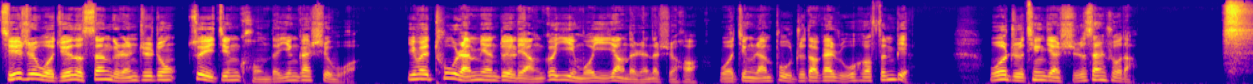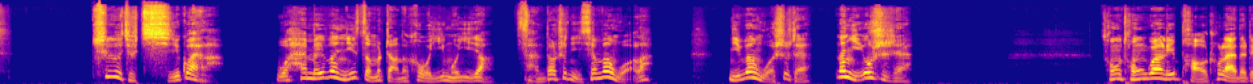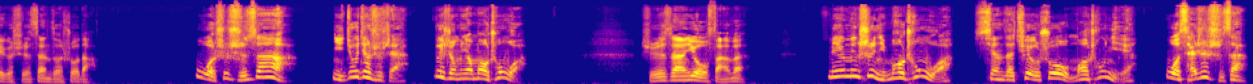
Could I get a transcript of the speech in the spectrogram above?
其实我觉得三个人之中最惊恐的应该是我，因为突然面对两个一模一样的人的时候，我竟然不知道该如何分辨。我只听见十三说道：“这就奇怪了，我还没问你怎么长得和我一模一样，反倒是你先问我了。你问我是谁，那你又是谁？”从潼关里跑出来的这个十三则说道：“我是十三啊，你究竟是谁？”为什么要冒充我？十三又反问：“明明是你冒充我，现在却又说我冒充你，我才是十三。”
